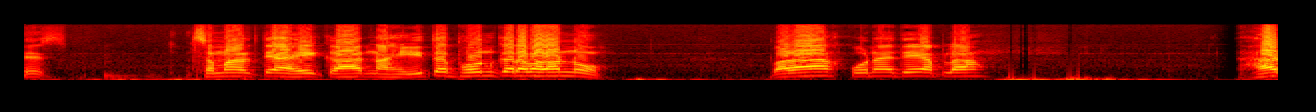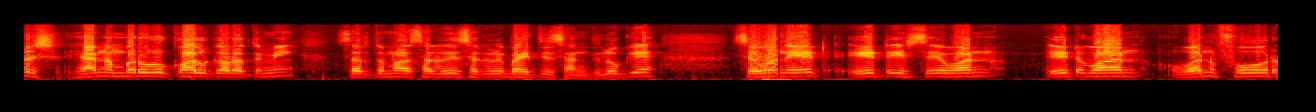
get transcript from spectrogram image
हे समानते आहे का? नाही. इथं फोन करा बाळांनो. बाळा कोण आहे ते आपला? हर्ष ह्या नंबरवर कॉल करा तुम्ही. सर तुम्हाला सगळी सगळी माहिती सांगतील okay seven eight eight seven eight one one four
